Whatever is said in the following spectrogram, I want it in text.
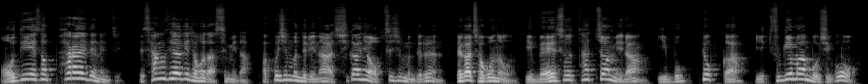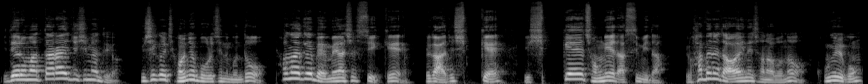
어디에서 팔아야 되는지 상세하게 적어놨습니다. 바쁘신 분들이나 시간이 없으신 분들은 제가 적어놓은 이 매수 타점이랑 이 목표가 이 두 개만 보시고 이대로만 따라해 주시면 돼요. 주식을 전혀 모르시는 분도 편하게 매매하실 수 있게 제가 아주 쉽게 쉽게 정리해 놨습니다. 화면에 나와 있는 전화번호 010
